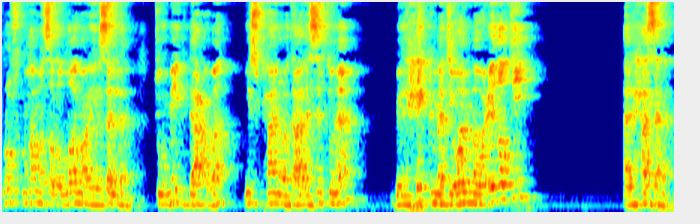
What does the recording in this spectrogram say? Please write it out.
Prophet Muhammad sallallahu alayhi wa sallam to make da'wah. He wa ta'ala said to him, بالحكمة والموعظة الحسنة.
